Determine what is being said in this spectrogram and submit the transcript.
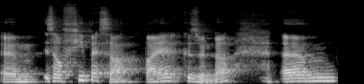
Ähm, ist auch viel besser, weil gesünder. Ähm,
